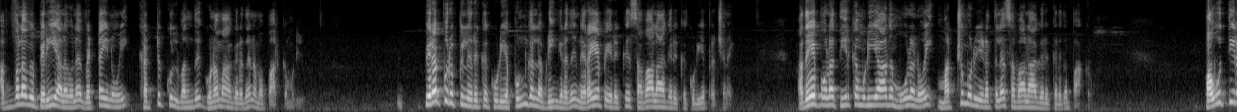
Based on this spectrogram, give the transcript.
அவ்வளவு பெரிய அளவில் வெட்டை நோய் கட்டுக்குள் வந்து குணமாகிறத நம்ம பார்க்க முடியும். பிறப்புறுப்பில் இருக்கக்கூடிய புண்கள் அப்படிங்கிறது நிறைய பேருக்கு சவாலாக இருக்கக்கூடிய பிரச்சனை. அதே போல் தீர்க்க முடியாத மூல நோய் மற்றும் ஒரு இடத்துல சவாலாக இருக்கிறத பார்க்குறோம். பௌத்திர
